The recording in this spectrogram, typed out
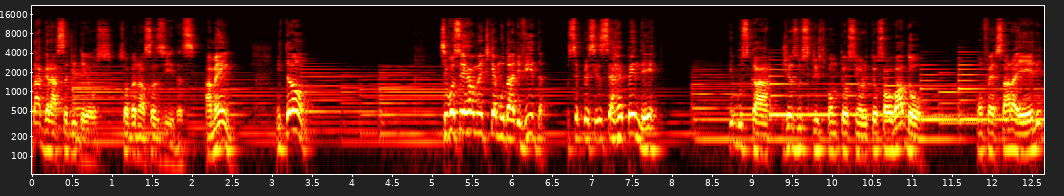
da graça de Deus sobre as nossas vidas. Amém? Então, se você realmente quer mudar de vida, você precisa se arrepender e buscar Jesus Cristo como teu Senhor e teu Salvador. Confessar a Ele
